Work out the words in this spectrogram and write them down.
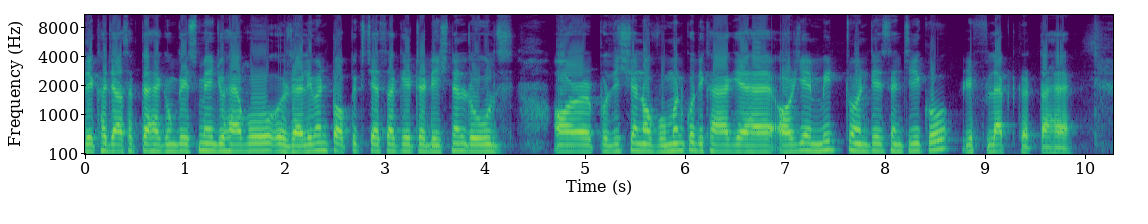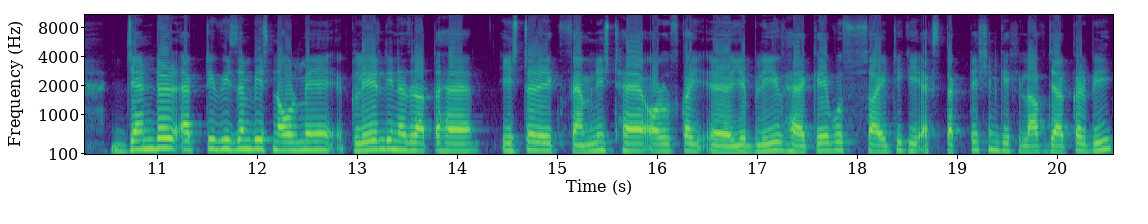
देखा जा सकता है क्योंकि इसमें जो है वो रेलिवेंट टॉपिक्स जैसा कि ट्रेडिशनल रोल्स और पोजीशन ऑफ़ वुमेन को दिखाया गया है और ये मिड ट्वेंटी सेंचुरी को रिफ्लेक्ट करता है। जेंडर एक्टिविज़म भी इस नावल में क्लियरली नज़र आता है। ईस्टर एक फेमिनिस्ट है और उसका ये बिलीव है कि वो सोसाइटी की एक्सपेक्टेशन के ख़िलाफ़ जाकर भी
